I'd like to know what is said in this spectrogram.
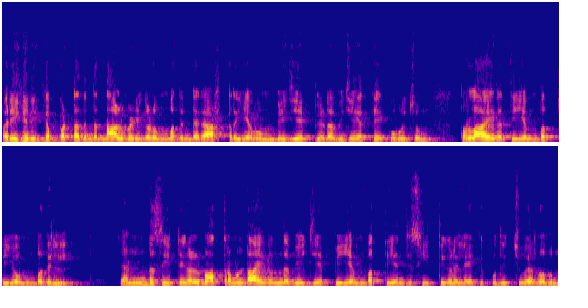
പരിഹരിക്കപ്പെട്ടതിന്റെ നാൾവഴികളും അതിന്റെ രാഷ്ട്രീയവും ബി ജെ പിയുടെ വിജയത്തെക്കുറിച്ചും തൊള്ളായിരത്തി എൺപത്തി ഒമ്പതിൽ രണ്ട് സീറ്റുകൾ മാത്രമുണ്ടായിരുന്ന ബി ജെ പി എൺപത്തിയഞ്ച് സീറ്റുകളിലേക്ക് കുതിച്ചുയർന്നതും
